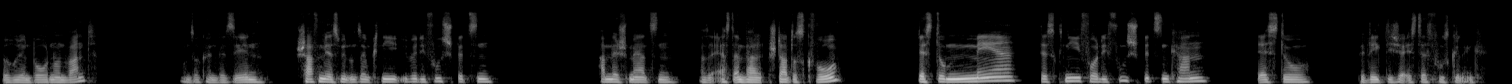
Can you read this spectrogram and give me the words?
berühren Boden und Wand. Und so können wir sehen, schaffen wir es mit unserem Knie über die Fußspitzen? Haben wir Schmerzen? Also erst einmal Status quo. Desto mehr das Knie vor die Fußspitzen kann, desto beweglicher ist das Fußgelenk.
